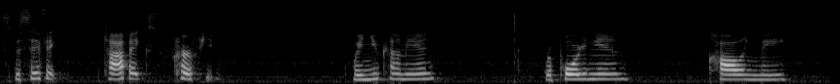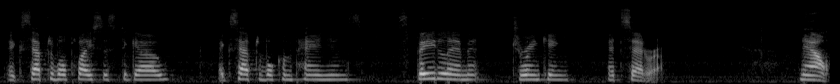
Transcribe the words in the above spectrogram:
Specific topics, curfew. When you come in, reporting in, calling me, acceptable places to go, acceptable companions, speed limit, drinking, etc. Now,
